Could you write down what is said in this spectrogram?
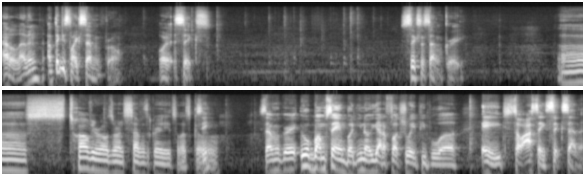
at eleven. I think it's like seventh, bro, or six. Sixth or seventh grade. Uh, twelve year olds are in seventh grade, so let's go. See? Seventh grade. Well, but I'm saying, but you know, you got to fluctuate people uh age. So I say six, seven.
